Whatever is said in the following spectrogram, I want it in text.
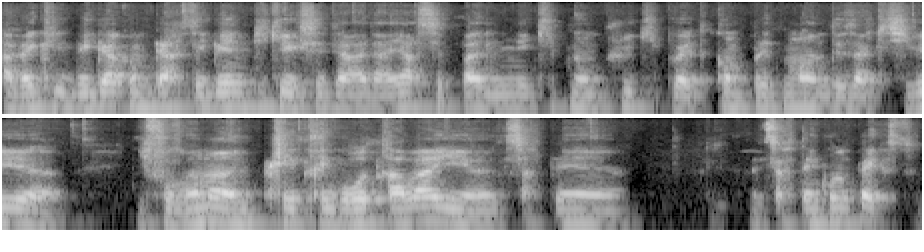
avec des gars comme Ter Stegen, Piqué, etc. derrière, c'est pas une équipe non plus qui peut être complètement désactivée. Euh, il faut vraiment un très très gros travail et un certain, un certain contexte.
